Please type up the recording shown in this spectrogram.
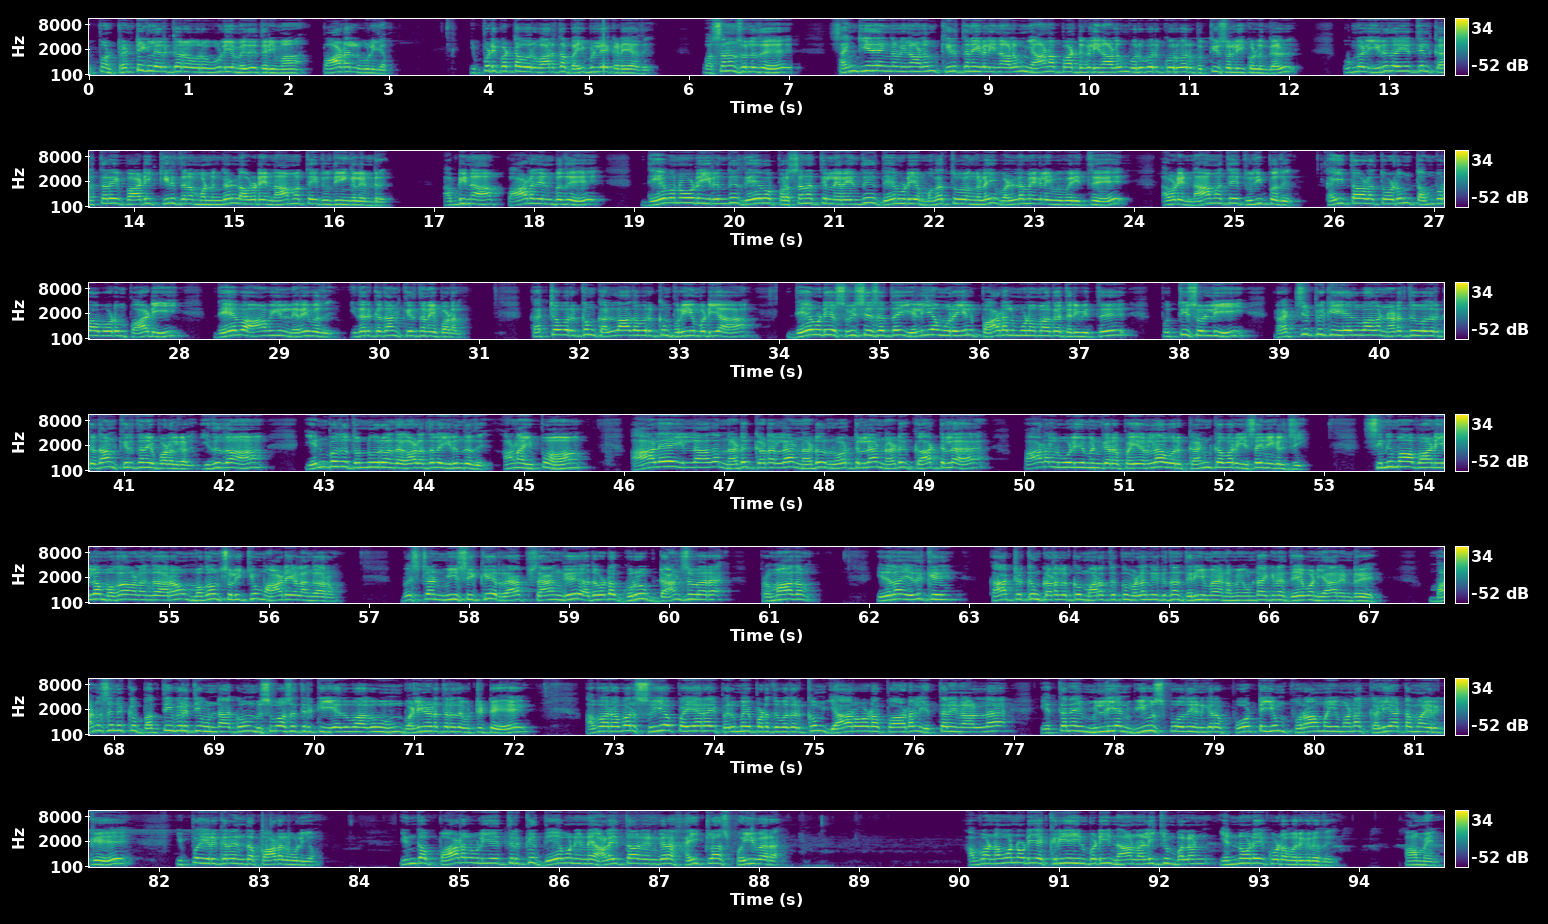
இப்போ ட்ரெண்டிங்கில் இருக்கிற ஒரு ஊழியம் எது தெரியுமா? பாடல் ஊழியம். இப்படிப்பட்ட ஒரு வார்த்தை பைபிளே கிடையாது. வசனம் சொல்லுது சங்கீதங்களினாலும் கீர்த்தனைகளினாலும் ஞானப்பாட்டுகளினாலும் ஒருவருக்கொருவர் புத்தி சொல்லிக் கொள்ளுங்கள். உங்கள் இருதயத்தில் கர்த்தரை பாடி கீர்த்தனம் பண்ணுங்கள் அவருடைய நாமத்தை துதியுங்கள் என்று. அப்படின்னா பாடல் என்பது தேவனோடு இருந்து தேவ பிரசனத்தில் நிறைந்து தேவனுடைய மகத்துவங்களை வல்லமைகளை விவரித்து அவருடைய நாமத்தை துதிப்பது. கைத்தாளத்தோடும் தம்புராவோடும் பாடி தேவ ஆவியில் நிறைவது. இதற்கு தான் கீர்த்தனை பாடல். கற்றவருக்கும் கல்லாதவருக்கும் புரியும்படியா தேவனுடைய சுவிசேஷத்தை எளிய முறையில் பாடல் மூலமாக தெரிவித்து புத்தி சொல்லி ரட்சிப்புக்கு ஏதுவாக நடத்துவதற்கு தான் கீர்த்தனை பாடல்கள். இதுதான் எண்பது தொண்ணூறு அந்த காலத்தில் இருந்தது. ஆனால் இப்போ ஆளே இல்லாத நடுக்கடலில் நடு ரோட்டில் நடு காட்டில் பாடல் ஊழியம் என்கிற பெயரில் ஒரு கண்கவர் இசை நிகழ்ச்சி. சினிமா பாணியில் முக அலங்காரம் முகம் சுளிக்கும் ஆடை அலங்காரம். வெஸ்டர்ன் மியூசிக்கு ரேப் சாங்கு அதோட குரூப் டான்ஸ் வேற. பிரமாதம். இதெல்லாம் எதுக்கு? காற்றுக்கும் கடலுக்கும் மரத்துக்கும் விலங்குக்கு தான் தெரியுமே. நம்மை உண்டாக்கின தேவன் யார் என்று. மனுஷனுக்கு பக்தி விருத்தி உண்டாக்கவும் விசுவாசத்திற்கு ஏதுவாகவும் வழிநடத்துறதை விட்டுட்டு அவரவர் சுய பெயரை பெருமைப்படுத்துவதற்கும் யாரோட பாடல் எத்தனை நாளில் எத்தனை மில்லியன் வியூஸ் போகுது என்கிற போட்டியும் பொறாமையுமான களியாட்டமாக இருக்குது இப்போ இருக்கிற இந்த பாடல் ஒளியம். இந்த பாடல் ஒளியத்திற்கு தேவன் என்னை அழைத்தார் என்கிற ஹை கிளாஸ் பொய் வேற. அவன் அவனுடைய கிரியையின்படி நான் அளிக்கும் பலன் என்னோடே கூட வருகிறது. ஆமேன்.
